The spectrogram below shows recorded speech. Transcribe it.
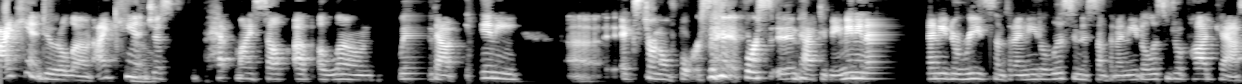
I can't do it alone. I can't no. just pep myself up alone without any uh, external force force impacting me. Meaning, I need to read something. I need to listen to something. I need to listen to a podcast,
